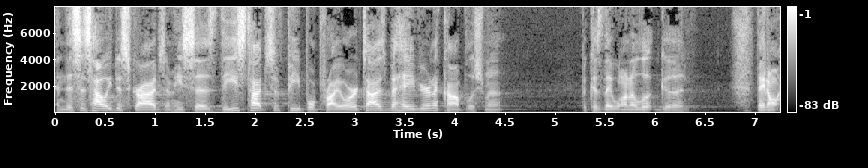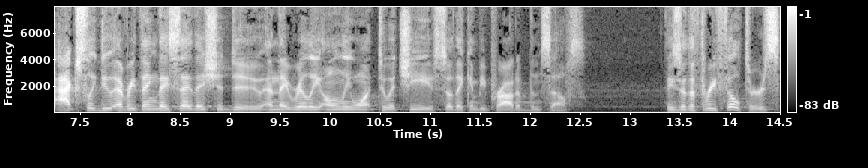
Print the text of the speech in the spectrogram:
And this is how he describes them. He says, These types of people prioritize behavior and accomplishment because they want to look good. They don't actually do everything they say they should do, and they really only want to achieve so they can be proud of themselves. These are the three filters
